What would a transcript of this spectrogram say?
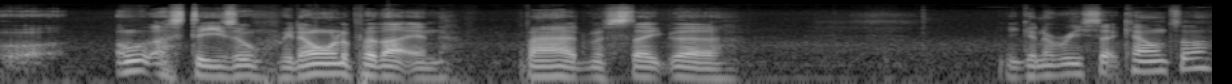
Oh, that's diesel. We don't want to put that in. Bad mistake there. You going to reset counter?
